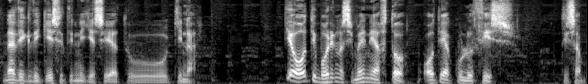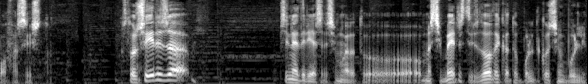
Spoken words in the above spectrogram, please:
να διεκδικήσει την ηγεσία του Κινάλ. Και ό,τι μπορεί να σημαίνει αυτό, ό,τι ακολουθήσει της απόφασής του. Στον ΣΥΡΙΖΑ συνεδρίασε σήμερα το μεσημέρι στις 12 το Πολιτικό Συμβούλιο.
